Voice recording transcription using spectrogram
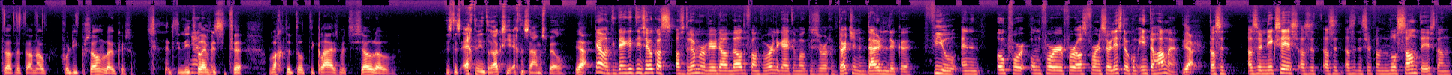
dat het dan ook voor die persoon leuk is. Niet Ja. alleen maar zitten wachten tot hij klaar is met zijn solo. Dus het is echt een interactie, echt een samenspel. Ja, Ja, want ik denk het is ook als, als drummer weer dan wel de verantwoordelijkheid om ook te zorgen dat je een duidelijke feel en een, ook voor, om voor, voor, als, voor een solist ook om in te hangen. ja. Dat als, het, als er niks is, als het, als, het, als het een soort van los zand is, dan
